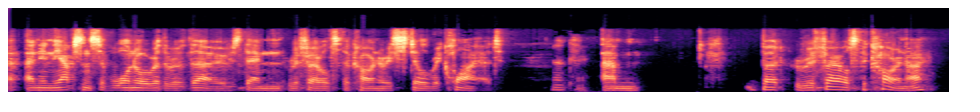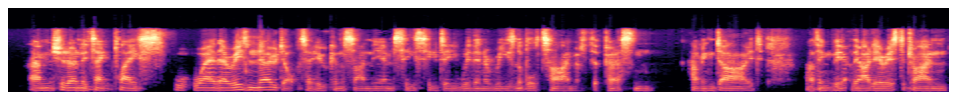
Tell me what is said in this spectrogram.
Uh, and in the absence of one or other of those, then referral to the coroner is still required. Okay. Um, but referral to the coroner um, should only take place where there is no doctor who can sign the MCCD within a reasonable time of the person having died. I think the, the idea is to try and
